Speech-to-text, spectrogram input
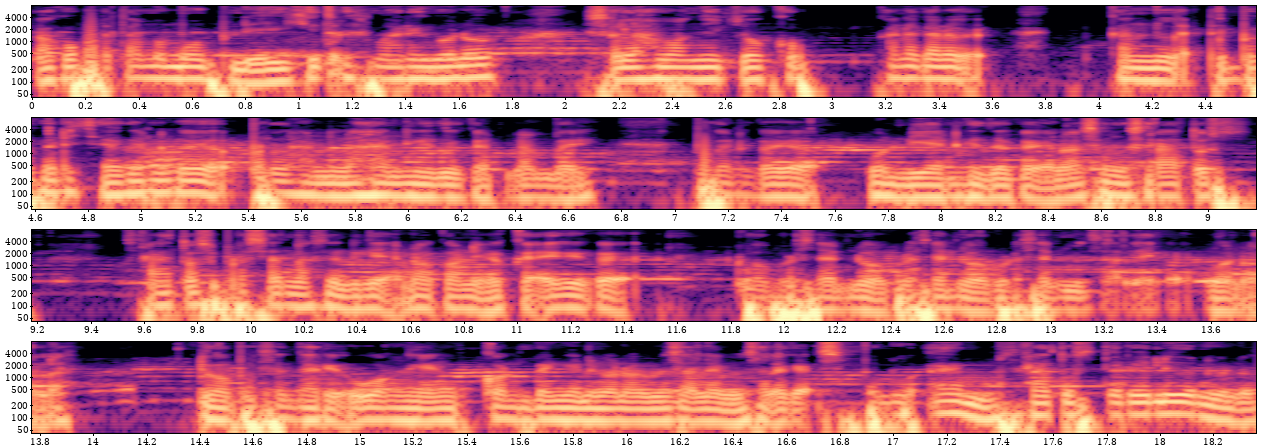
Aku pertama mau beli gitu terus mari ngono setelah uangnya cukup. Karena kan kan lek tipe kerja kan kayak perlahan-lahan gitu kan nambah bukan kayak undian gitu kayak langsung 100 100 persen langsung kayak nokon ya kayak kayak dua persen dua persen dua persen misalnya kayak ngono lah. dua persen dari uang yang kon pengen ngono misalnya misalnya kayak 10 m 100 triliun ngono.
